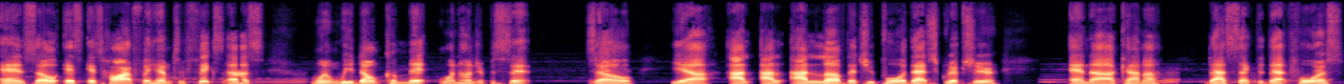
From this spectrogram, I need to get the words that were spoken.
And so it's it's hard for him to fix us when we don't commit 100% so yeah i i, I love that you pulled that scripture and uh kind of dissected that for us.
